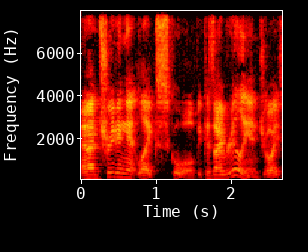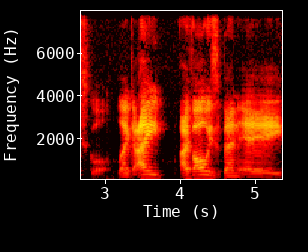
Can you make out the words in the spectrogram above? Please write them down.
And I'm treating it like school because I really enjoy school. Like I I've always been a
